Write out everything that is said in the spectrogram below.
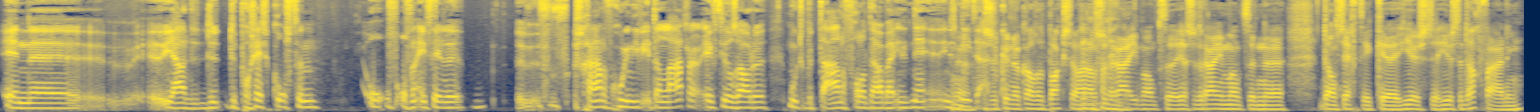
En uh, ja, de, de proceskosten of, of een eventuele schadevergoeding die we dan later eventueel zouden moeten betalen, vallen daarbij in het, in het ja, niet dus Ze kunnen ook altijd baksel halen zodra iemand, uh, ja, zodra iemand een, uh, dan zegt ik, uh, hier, is de, hier is de dagvaarding.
